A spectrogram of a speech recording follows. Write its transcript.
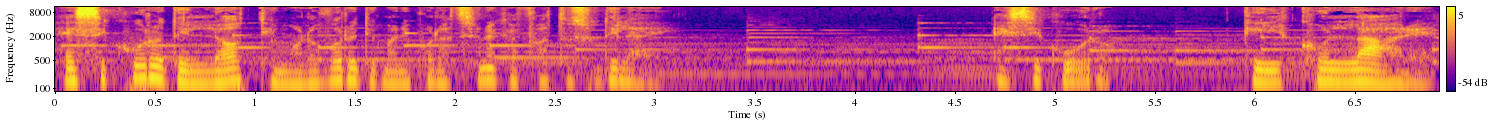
È sicuro dell'ottimo lavoro di manipolazione che ha fatto su di lei. È sicuro che il collare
